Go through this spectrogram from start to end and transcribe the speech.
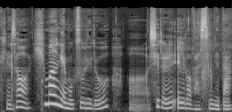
그래서 희망의 목소리로, 어, 시를 읽어봤습니다.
